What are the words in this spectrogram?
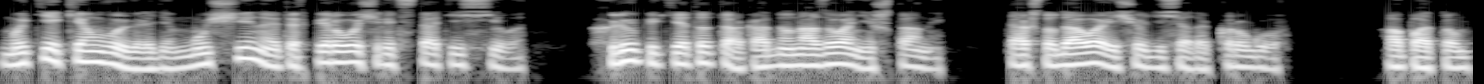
«Мы те, кем выглядим. Мужчина — это в первую очередь стать и сила. Хлюпики это так, одно название штаны. Так что давай еще десяток кругов. А потом?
